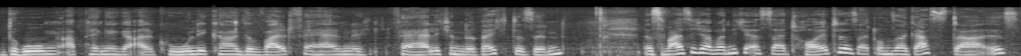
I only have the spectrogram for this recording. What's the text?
drogenabhängige Alkoholiker, gewaltverherrlichende Rechte sind. Das weiß ich aber nicht erst seit heute, seit unser Gast da ist,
